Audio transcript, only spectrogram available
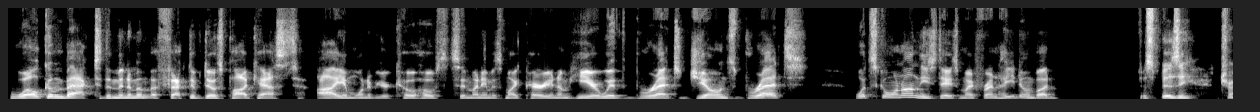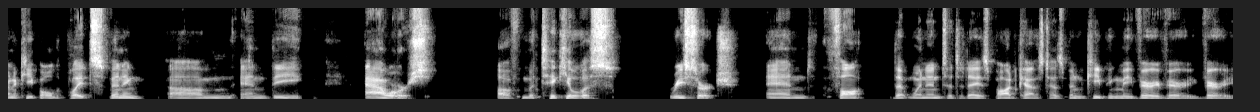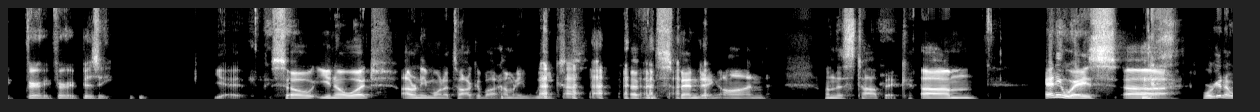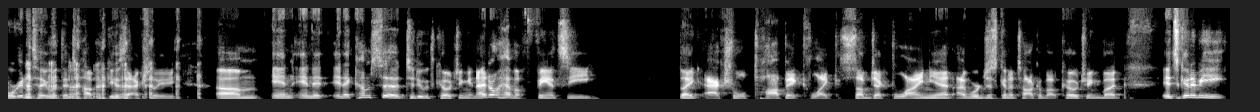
Welcome back to the Minimum Effective Dose Podcast. I am one of your co hosts, and my name is Mike Perry, and I'm here with Brett Jones. Brett, what's going on these days, my friend? How you doing, bud? Just busy, trying to keep all the plates spinning. Um, and the hours of meticulous research and thought that went into today's podcast has been keeping me very, very, very, very, very busy. Yeah. So you know what? I don't even want to talk about how many weeks I've been spending on on this topic. Um anyways, uh we're gonna we're gonna tell you what the topic is actually. Um and and it and it comes to to do with coaching. And I don't have a fancy like actual topic like subject line yet. I, we're just going to talk about coaching, but it's going to be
